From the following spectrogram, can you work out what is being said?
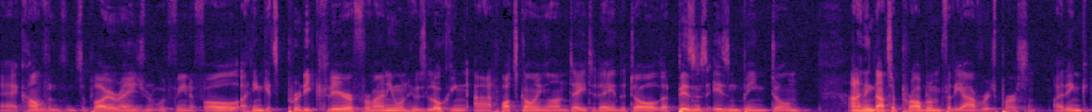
uh, confidence and supply arrangement with Fianna Fáil, I think it's pretty clear from anyone who's looking at what's going on day to day in the Dáil that business isn't being done. And I think that's a problem for the average person. I think,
